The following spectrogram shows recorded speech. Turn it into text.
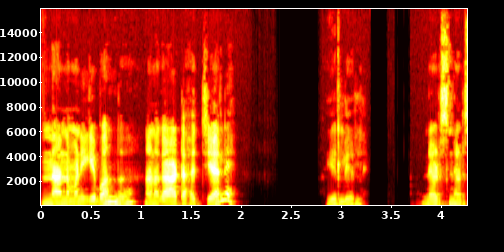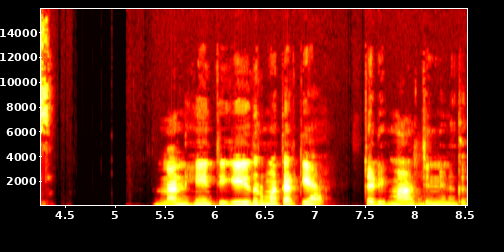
ನನ್ನ ಮನೆಗೆ ಬಂದು ನನಗೆ ಆಟ ಹಚ್ಚಿ ಅಲ್ಲಿ ಇರ್ಲಿ ಇರ್ಲಿ. ನಡ್ಸ್ ನಡ್ಸ್. ನನ್ನ ಹೆಂಡತಿಗೆ ಇದ್ರ ಮಾತಾಡ್ತೀಯ? ತಡಿ ಮಾಡ್ತೀನಿ ನಿನಗೆ.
